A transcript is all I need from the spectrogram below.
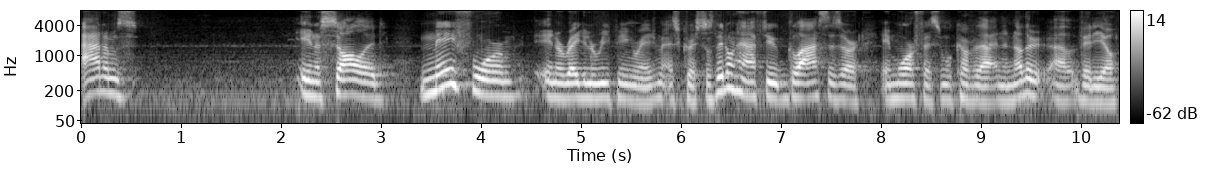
atoms in a solid may form in a regular repeating arrangement as crystals. They don't have to. Glasses are amorphous, and we'll cover that in another uh, video.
